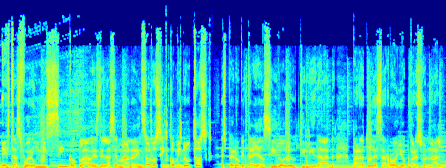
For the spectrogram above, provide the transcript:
Estas fueron mis cinco claves de la semana en solo cinco minutos. Espero que te hayan sido de utilidad para tu desarrollo personal.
